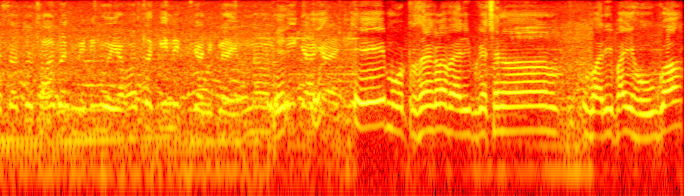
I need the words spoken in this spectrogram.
ਐਸਐਚਓ ਸਾਹਿਬ ਵਿੱਚ ਮੀਟਿੰਗ ਹੋਈ ਹੈ ਉਸ ਦਾ ਕੀ ਨਤੀਜਾ ਨਿਕਲਿਆ ਜੀ? ਉਹਨਾਂ ਵੱਲੋਂ ਕੀ ਕਿਹਾ ਗਿਆ ਹੈ ਜੀ? ਇਹ ਇਹ ਮੋਟਰਸਾਈਕਲ ਵੈਰੀਫਿਕੇਸ਼ਨ ਵੈਰੀਫਾਈ ਹੋਊਗਾ।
